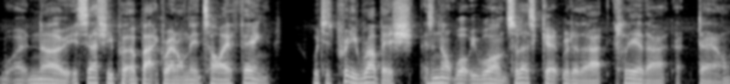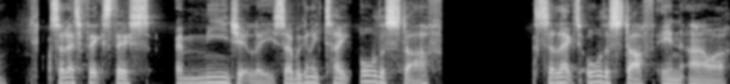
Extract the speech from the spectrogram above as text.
no, it's actually put a background on the entire thing, which is pretty rubbish. It's not what we want. So let's get rid of that, clear that down. So let's fix this immediately. So we're going to take all the stuff, select all the stuff in our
